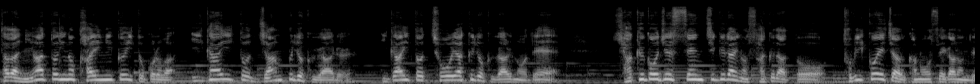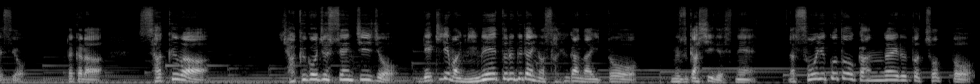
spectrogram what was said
ただ、鶏の飼いにくいところは、意外とジャンプ力がある、意外と跳躍力があるので、150センチぐらいの柵だと飛び越えちゃう可能性があるんですよ。だから、柵は150センチ以上、できれば2メートルぐらいの柵がないと難しいですね。そういうことを考えると、ちょっと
